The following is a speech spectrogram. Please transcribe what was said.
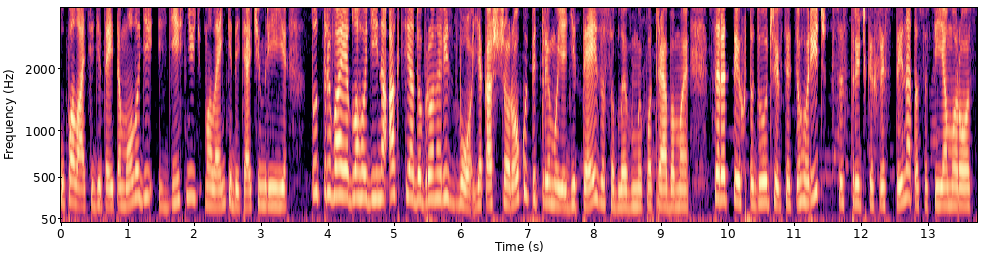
У палаці дітей та молоді здійснюють маленькі дитячі мрії. Тут триває благодійна акція Добро на Різдво, яка щороку підтримує дітей з особливими потребами. Серед тих, хто долучився цьогоріч, сестрички Христина та Софія Мороз.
